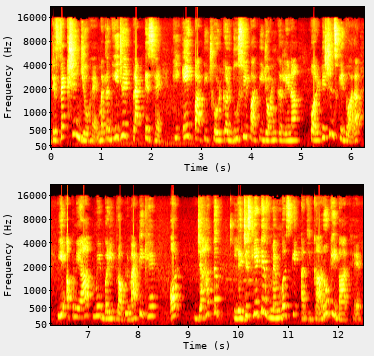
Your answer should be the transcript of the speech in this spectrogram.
डिफेक्शन जो है मतलब ये जो एक प्रैक्टिस है कि एक पार्टी छोड़कर दूसरी पार्टी ज्वाइन कर लेना पॉलिटिशियंस के द्वारा, ये अपने आप में बड़ी प्रॉब्लमैटिक है और जहाँ तक लेजिस्लेटिव मेंबर्स के अधिकारों की बात है,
